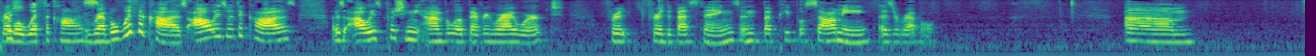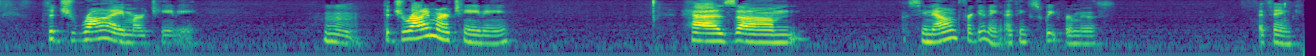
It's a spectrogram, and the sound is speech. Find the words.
Rebel with a cause. rebel with a cause. Always with a cause. I was always pushing the envelope everywhere I worked for for the best things. And but people saw me as a rebel. Um, the dry martini. Hmm. The dry martini has, um, see, now I'm forgetting. I think sweet vermouth. I think.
